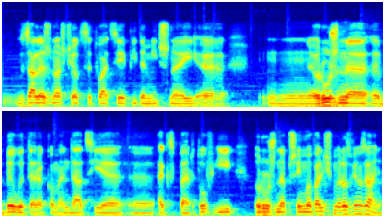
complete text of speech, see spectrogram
w zależności od sytuacji epidemicznej różne były te rekomendacje e, ekspertów i różne przyjmowaliśmy rozwiązania.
